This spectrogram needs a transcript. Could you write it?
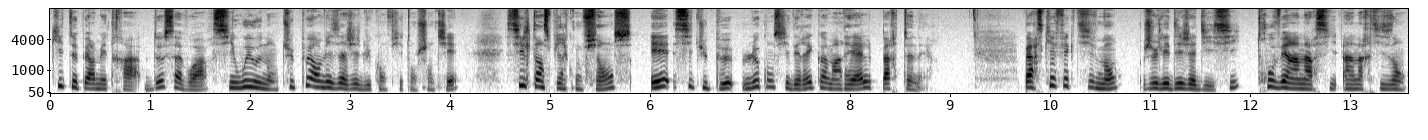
qui te permettra de savoir si oui ou non tu peux envisager de lui confier ton chantier, s'il t'inspire confiance et si tu peux le considérer comme un réel partenaire. Parce qu'effectivement, je l'ai déjà dit ici, trouver un, artisan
